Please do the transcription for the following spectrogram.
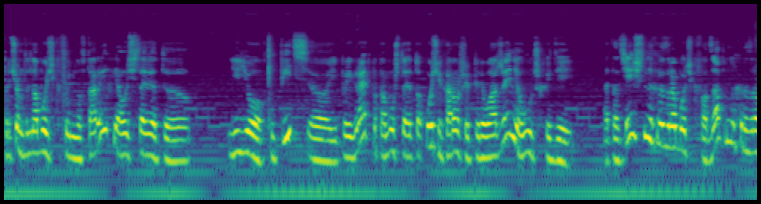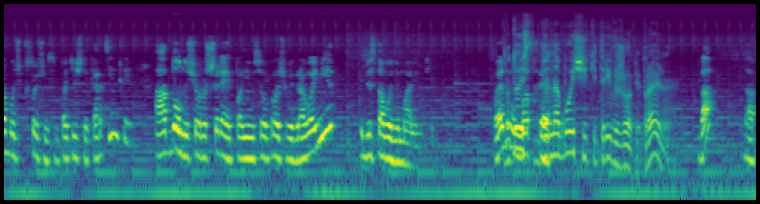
причем дальнобойщиков именно вторых, я очень советую ее купить э, и поиграть, потому что это очень хорошее переложение лучших идей от отечественных разработчиков, от западных разработчиков с очень симпатичной картинкой. А аддон еще расширяет, помимо всего прочего, игровой мир, и без того не маленький. Поэтому Ну, то есть дальнобойщики 3 в жопе, правильно? Да, да.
